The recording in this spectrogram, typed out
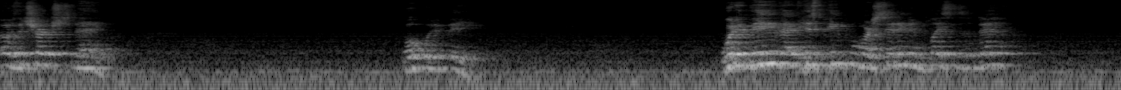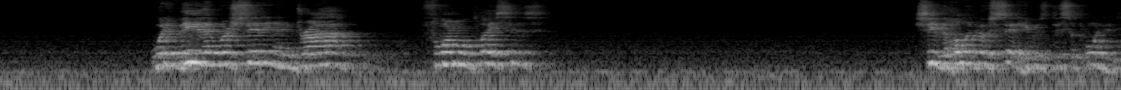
of the church today, what would it be? Would it be that his people are sitting in places of death? Would it be that we're sitting in dry, formal places. See, the Holy Ghost said he was disappointed.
